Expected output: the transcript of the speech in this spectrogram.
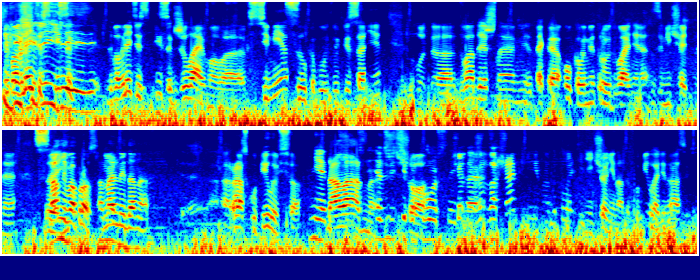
Добавляйте в список Добавляйте в список желаемого в Steam е, ссылка будет в описании. Вот, э, 2D-шная, ми- такая около метроидвания замечательная. Главный вопрос. Анальный донат. Раз купил и все. Нет, Да ладно. это же типа просто Что, даже за шапки не надо платить? Ничего не надо. Купил один раз и все.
